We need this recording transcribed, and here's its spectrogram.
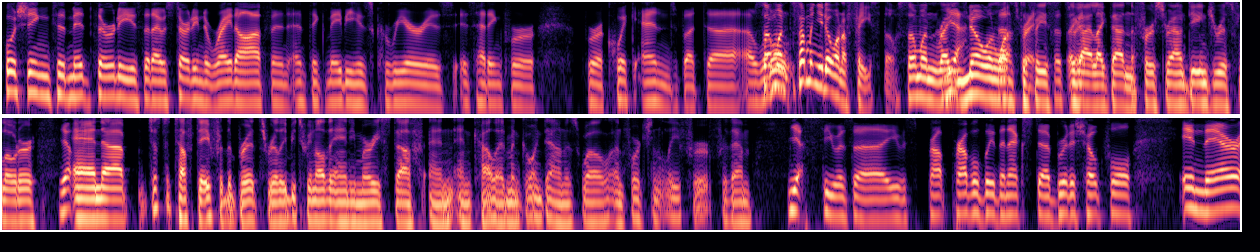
pushing to mid 30s that I was starting to write off and, and think maybe his career is is heading for for a quick end. But uh, someone little... someone you don't want to face though. Someone right? Yeah, no one wants to right, face a right. guy like that in the first round. Dangerous floater. Yep. And uh, just a tough day for the Brits, really, between all the Andy Murray stuff and and Kyle Edmund going down as well. Unfortunately for for them. Yes, he was. Uh, he was pro- probably the next uh, British hopeful in there.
